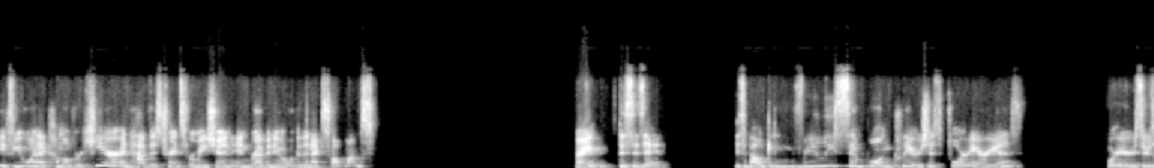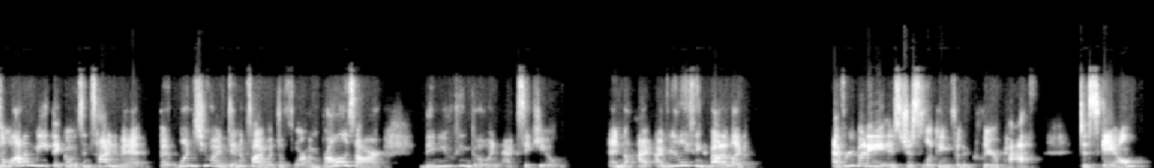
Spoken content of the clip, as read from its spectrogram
if you want to come over here and have this transformation in revenue over the next 12 months. Right? This is it. It's about getting really simple and clear. It's just four areas. Four areas. There's a lot of meat that goes inside of it. But once you identify what the four umbrellas are, then you can go and execute. And I, I really think about it like everybody is just looking for the clear path to scale.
